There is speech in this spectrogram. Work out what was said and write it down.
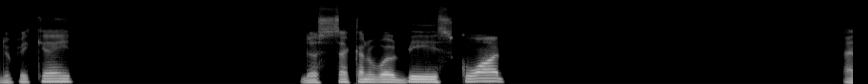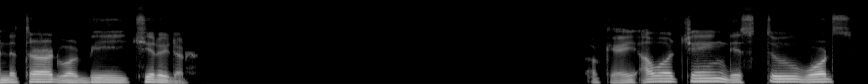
duplicate. The second will be squad and the third will be cheerleader. Okay, I will change these two words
